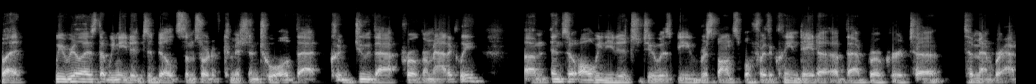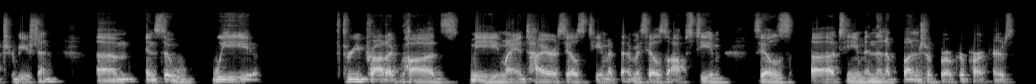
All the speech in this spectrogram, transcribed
But we realized that we needed to build some sort of commission tool that could do that programmatically. Um, and so all we needed to do was be responsible for the clean data of that broker to, to member attribution. Um, and so we three product pods, me, my entire sales team, my sales ops team, sales uh, team, and then a bunch of broker partners.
